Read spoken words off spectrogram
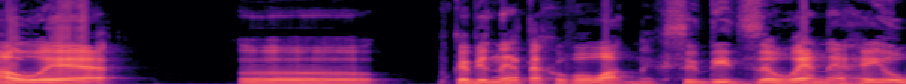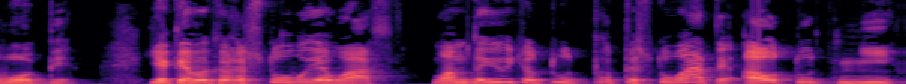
Але е, в кабінетах владних сидить зелене гей-лобі, яке використовує вас. Вам дають отут протестувати, а отут ні.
